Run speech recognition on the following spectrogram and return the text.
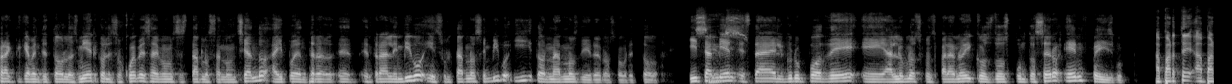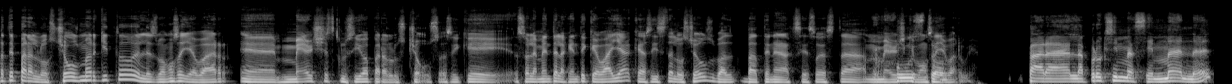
prácticamente todos los miércoles o jueves. Ahí vamos a estarlos anunciando. Ahí puede entrar, eh, entrar al en vivo, insultarnos en vivo y donarnos dinero sobre todo. Y también es. está el grupo de eh, alumnos conspiranoicos 2.0 en Facebook. Aparte, aparte para los shows, Marquito, les vamos a llevar eh, merch exclusiva para los shows. Así que solamente la gente que vaya, que asista a los shows, va, va a tener acceso a esta merch que vamos a llevar, güey. Para la próxima semana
